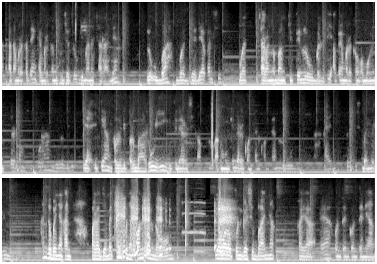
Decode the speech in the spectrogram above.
kata-kata mereka tuh yang kayak mereka hujat lu gimana caranya lu ubah buat jadi apa sih? Buat cara ngebangkitin lu berarti apa yang mereka ngomongin itu ternyata ya itu yang perlu diperbarui gitu dari sikap lu atau mungkin dari konten-konten lu. Nah, kayak gitu sih sebenarnya. Kan kebanyakan para jamet kan punya konten dong. Ya walaupun gak sebanyak kayak ya konten-konten yang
